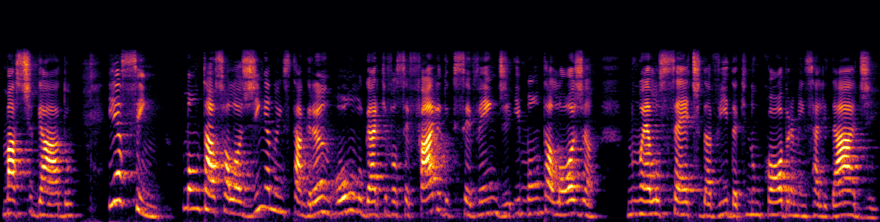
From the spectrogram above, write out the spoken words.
mastigado. E assim, montar sua lojinha no Instagram ou um lugar que você fale do que você vende e monta a loja num Elo 7 da vida que não cobra mensalidade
